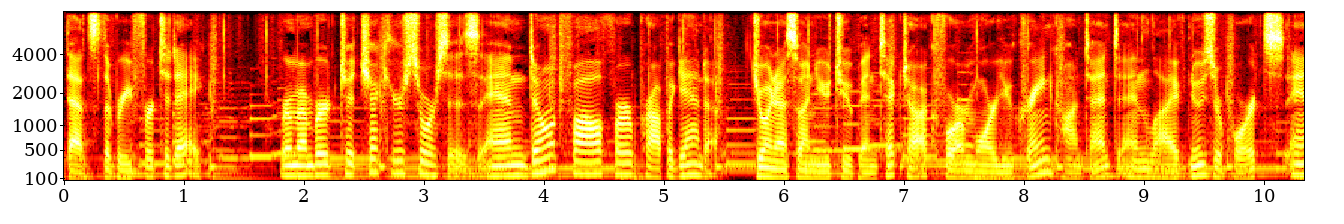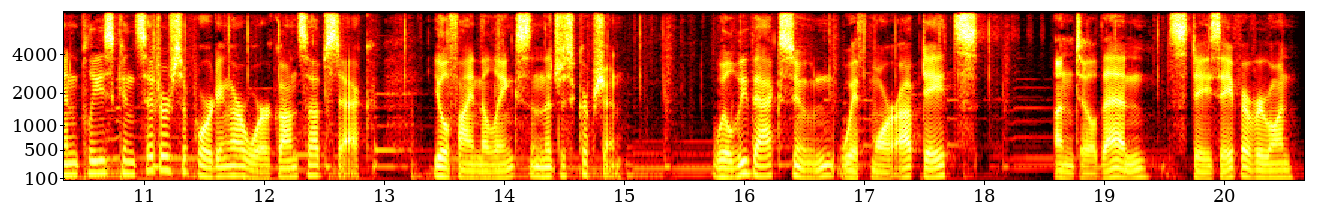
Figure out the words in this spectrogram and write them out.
That's the brief for today. Remember to check your sources and don't fall for propaganda. Join us on YouTube and TikTok for more Ukraine content and live news reports, and please consider supporting our work on Substack. You'll find the links in the description. We'll be back soon with more updates. Until then, stay safe, everyone.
